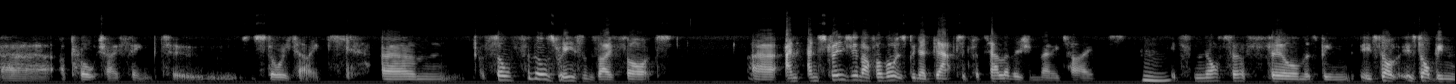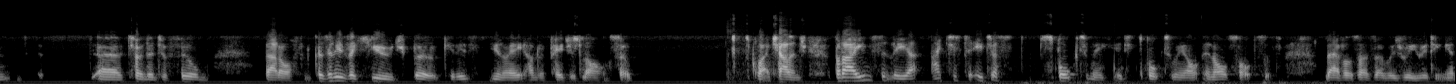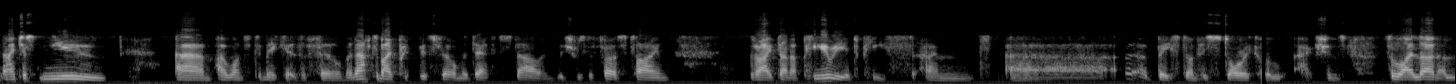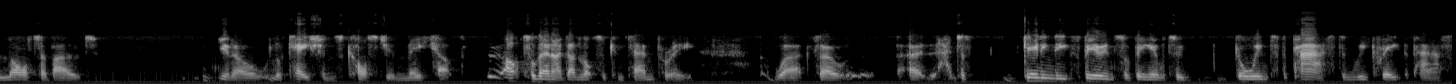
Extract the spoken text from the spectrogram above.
uh, approach, I think, to storytelling. Um, so for those reasons, I thought, uh, and, and strangely enough, although it's been adapted for television many times, mm. it's not a film that's been, it's not, it's not been uh, turned into a film that often because it is a huge book. It is, you know, 800 pages long. So it's quite a challenge. But I instantly, I, I just, it just spoke to me. It spoke to me all, in all sorts of levels as I was rereading it. I just knew um, I wanted to make it as a film. And after my previous film, The Death of Stalin, which was the first time that I'd done a period piece and uh, based on historical actions, so I learned a lot about you know, locations, costume, makeup. Up till then, I'd done lots of contemporary work. So uh, just gaining the experience of being able to go into the past and recreate the past,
